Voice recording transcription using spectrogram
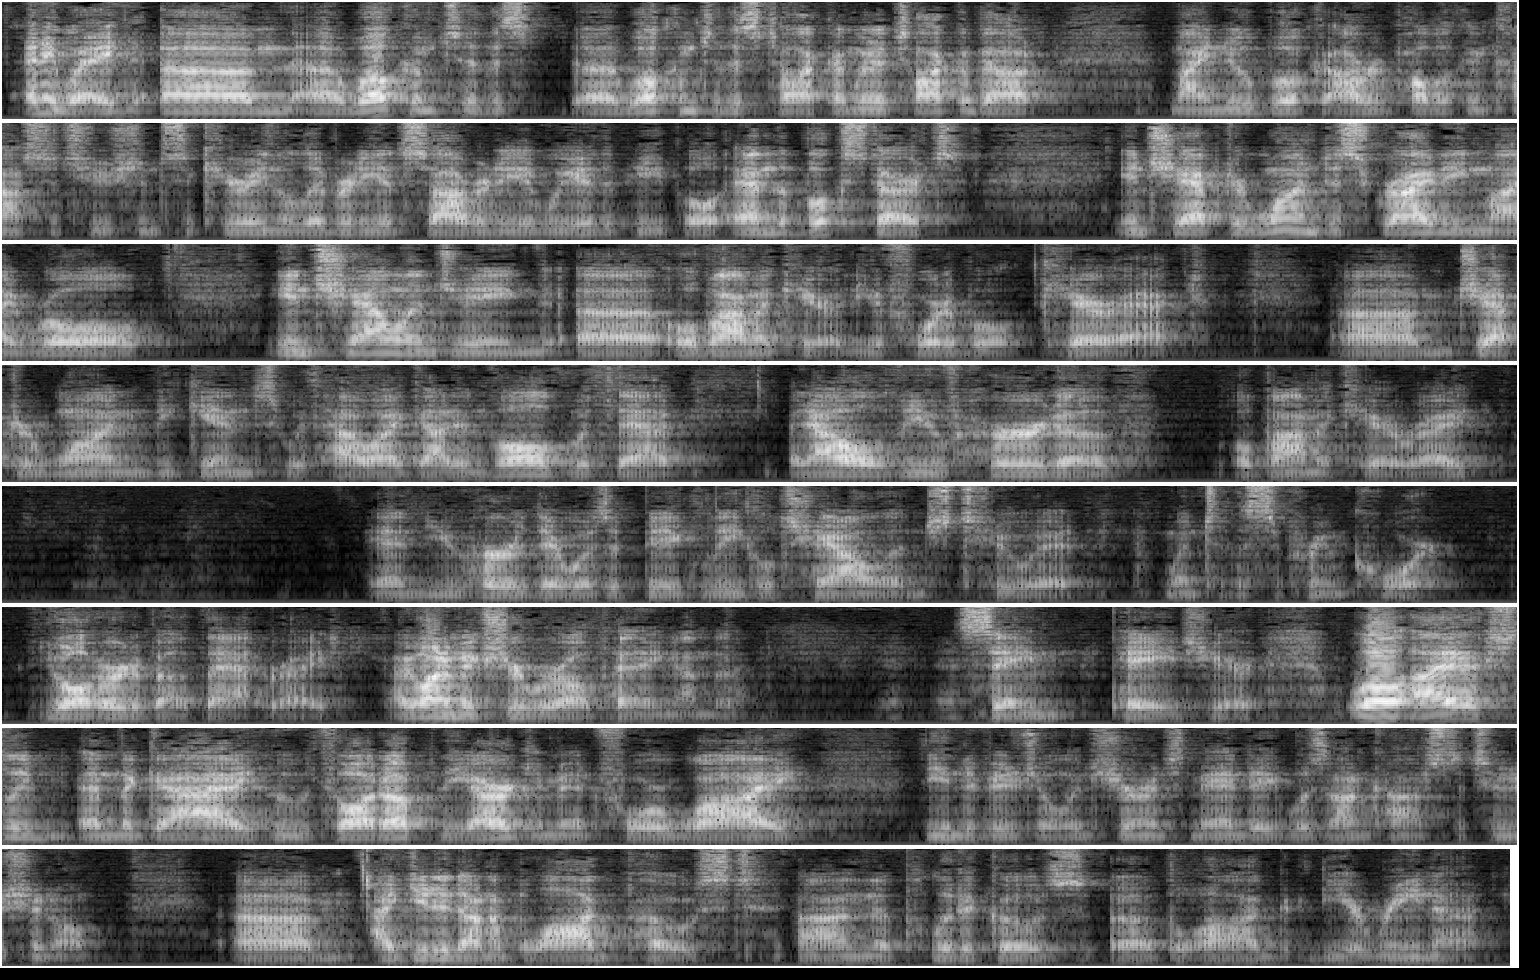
Anyway, um, uh, welcome to this. Uh, welcome to this talk. I'm going to talk about my new book, Our Republican Constitution Securing the Liberty and Sovereignty of We of the People. And the book starts in chapter one describing my role in challenging uh, Obamacare, the Affordable Care Act. Um, chapter one begins with how I got involved with that. And all of you have heard of Obamacare, right? And you heard there was a big legal challenge to it, went to the Supreme Court. You all heard about that, right? I want to make sure we're all paying on the same page here. Well, I actually am the guy who thought up the argument for why the individual insurance mandate was unconstitutional. Um, I did it on a blog post on the Politico's uh, blog, The Arena,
